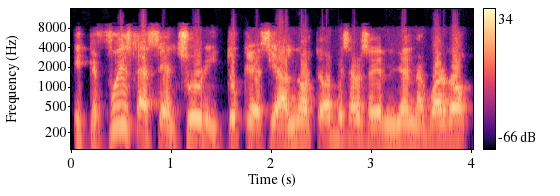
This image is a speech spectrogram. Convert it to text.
y te fuiste hacia el sur y tú que decías al norte, oh, a ayer día, me acuerdo,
